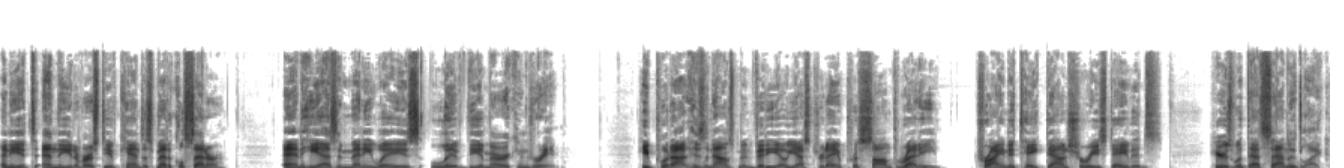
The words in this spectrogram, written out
and he and the University of Kansas Medical Center, and he has in many ways lived the American dream. He put out his announcement video yesterday, Prasanth Reddy trying to take down Sharice Davids. Here's what that sounded like.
